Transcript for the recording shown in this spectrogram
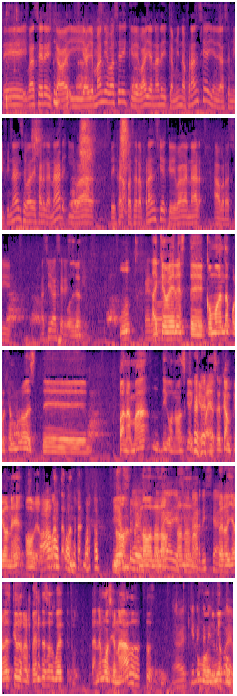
Sí, va a ser el y Alemania va a ser el que le va a allanar el camino a Francia y en la semifinal se va a dejar ganar y va a dejar pasar a Francia que le va a ganar a Brasil. Así va a ser esto, Podría- amigos. Mm. Pero- Hay que ver este cómo anda, por ejemplo, este Panamá. Digo, no es que, que vaya a ser campeón, ¿eh? Obvio, Ah, aguanta, aguanta. No, no, no, no, no, no, Pero ya ves que de repente esos güeyes pues, están emocionados. A ver, ¿quién Como en el niño grupo de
